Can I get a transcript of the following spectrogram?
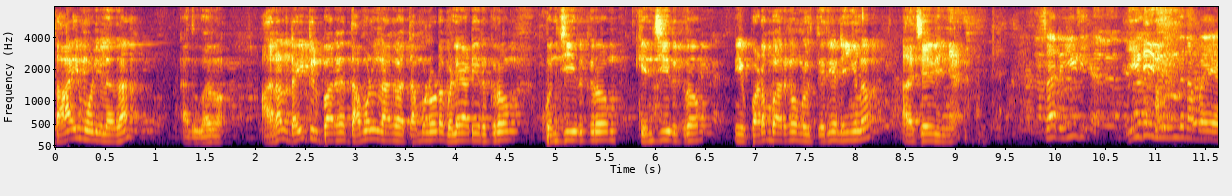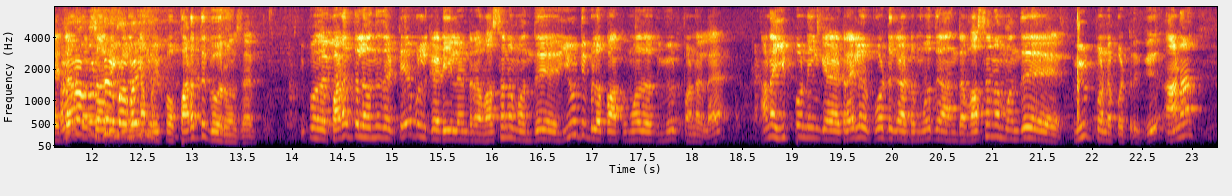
தாய்மொழியில தான் அது வரும். அதனால டைட்டில் பாருங்க தமிழ் நாங்கள் தமிழோட விளையாடி இருக்கிறோம் கொஞ்சி இருக்கிறோம் கெஞ்சி இருக்கிறோம். நீங்க படம் பாருங்க உங்களுக்கு தெரியும். நீங்களும் அதை செய்வீங்க. சார் இடி இடியில இருந்து நம்ம நம்ம இப்போ படத்துக்கு வருவோம் சார். இப்போ இந்த படத்துல வந்து இந்த டேபிள் கடியிலன்ற வசனம் வந்து யூடியூப்ல பார்க்கும்போது அது மியூட் பண்ணல. ஆனா இப்போ நீங்க ட்ரைலர் போட்டு காட்டும் போது அந்த வசனம் வந்து மியூட் பண்ணப்பட்டிருக்கு. ஆனா அஹ்,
